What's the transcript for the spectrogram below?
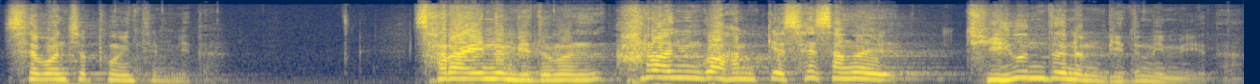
세 번째 포인트입니다. 살아있는 믿음은 하나님과 함께 세상을 뒤흔드는 믿음입니다.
